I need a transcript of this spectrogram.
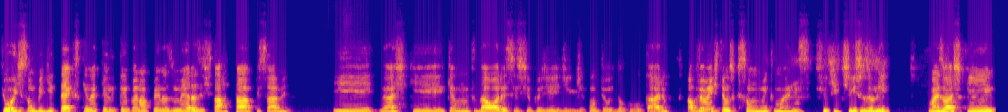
que hoje são Big Techs, que naquele tempo eram apenas meras startups, sabe? E eu acho que, que é muito da hora esse tipo de, de, de conteúdo documentário. Obviamente tem uns que são muito mais fictícios ali, mas eu acho que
